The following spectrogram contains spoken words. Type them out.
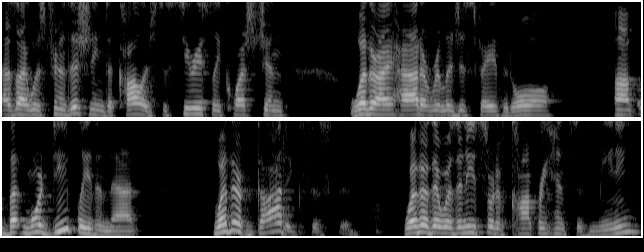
as I was transitioning to college, to seriously question whether I had a religious faith at all. Uh, but more deeply than that, whether God existed whether there was any sort of comprehensive meaning,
